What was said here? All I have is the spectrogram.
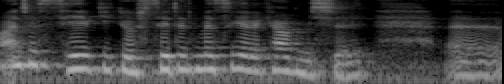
bence sevgi gösterilmesi gereken bir şey. Ee,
